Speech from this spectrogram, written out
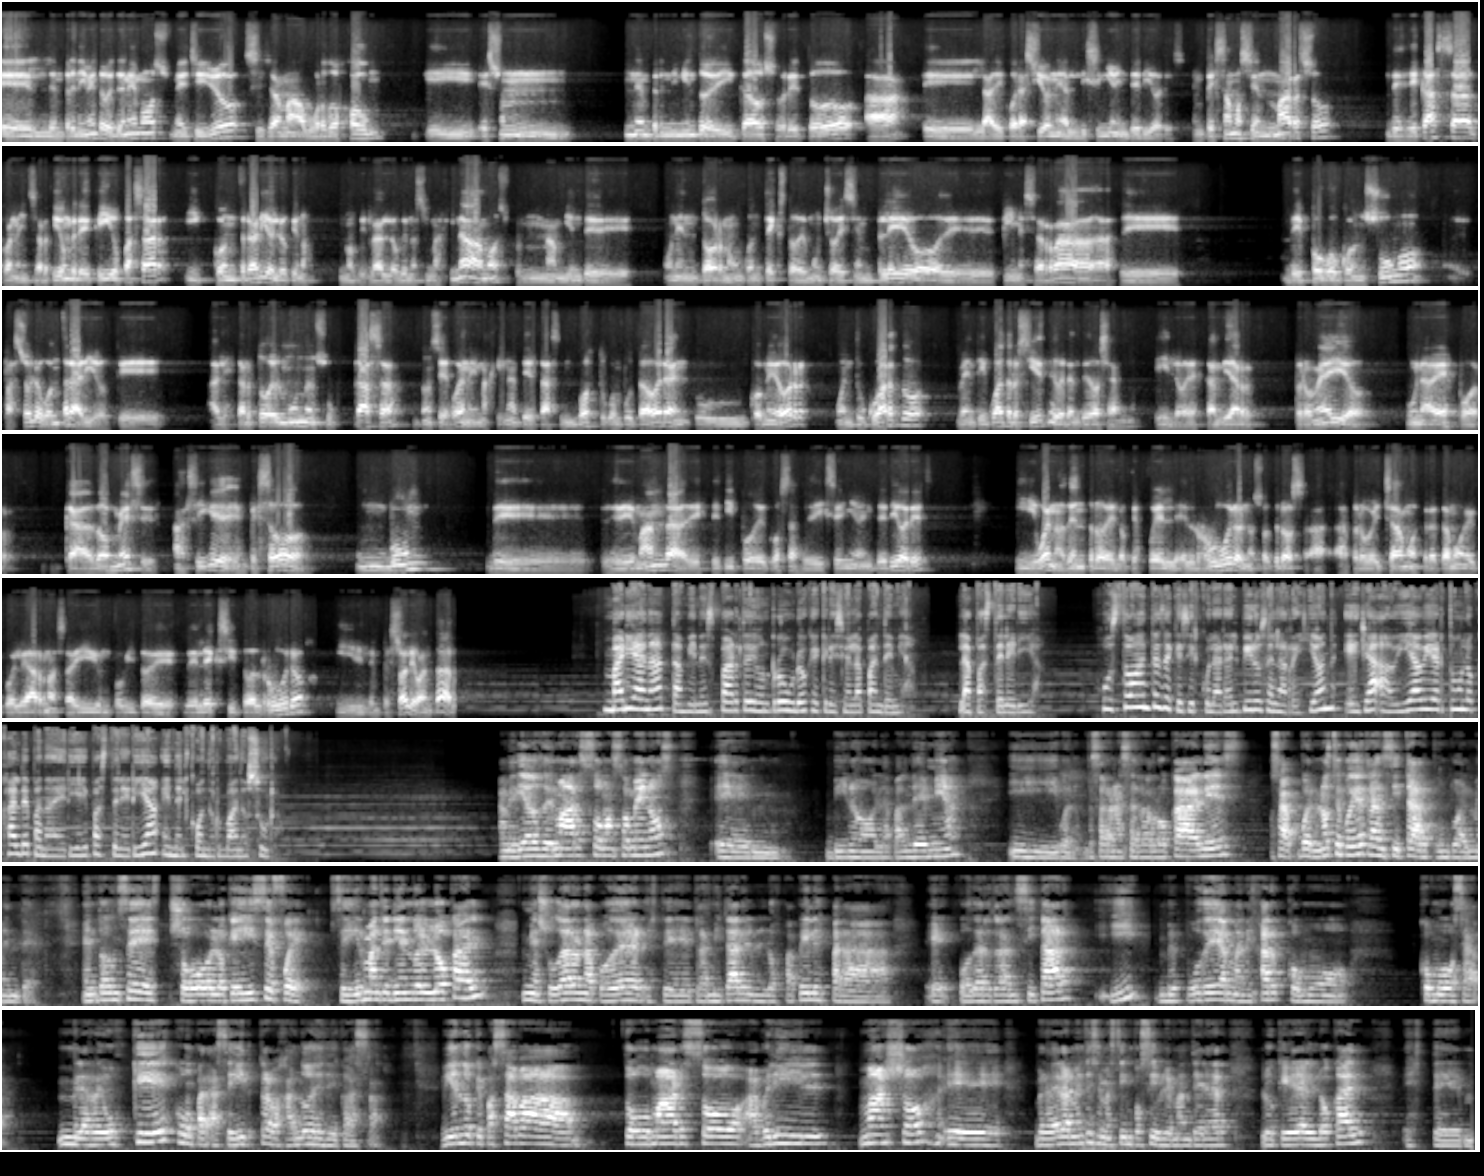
El emprendimiento que tenemos, Mechi y yo, se llama Bordeaux Home y es un, un emprendimiento dedicado sobre todo a eh, la decoración y al diseño de interiores. Empezamos en marzo desde casa con la incertidumbre de qué iba a pasar y contrario a lo que nos, lo que nos imaginábamos, con un ambiente de un entorno, un contexto de mucho desempleo, de, pymes cerradas, de, de poco consumo, eh, pasó lo contrario, que al estar todo el mundo en su casa, entonces, bueno, imagínate, estás vos, tu computadora, en tu comedor o en tu cuarto 24/7 durante dos años. Y lo debes cambiar promedio una vez por cada dos meses. Así que empezó un boom de, de demanda de este tipo de cosas de diseño de interiores y bueno, dentro de lo que fue el, rubro, nosotros aprovechamos, tratamos de colgarnos ahí un poquito del éxito del rubro y le empezó a levantar. Mariana también es parte de un rubro que creció en la pandemia, la pastelería. Justo antes de que circulara el virus en la región, ella había abierto un local de panadería y pastelería en el conurbano sur. A mediados de marzo más o menos eh, vino la pandemia y bueno, empezaron a cerrar locales, o sea, bueno, no se podía transitar puntualmente. Entonces yo lo que hice fue seguir manteniendo el local, me ayudaron a poder este, tramitar los papeles para eh, poder transitar y me pude manejar como, como, o sea, me la rebusqué como para seguir trabajando desde casa. Viendo que pasaba todo marzo, abril, mayo, eh, verdaderamente se me hacía imposible mantener lo que era el local. Este,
